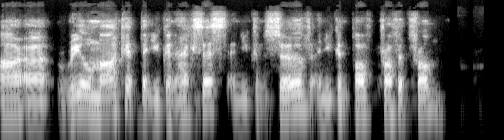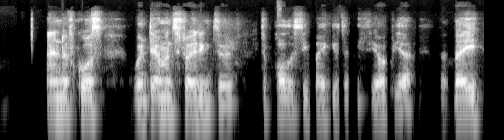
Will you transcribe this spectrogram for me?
are a real market that you can access and you can serve and you can profit from. And of course, we're demonstrating to, to policymakers in Ethiopia that they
